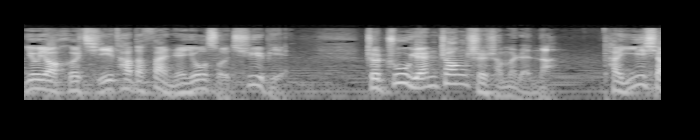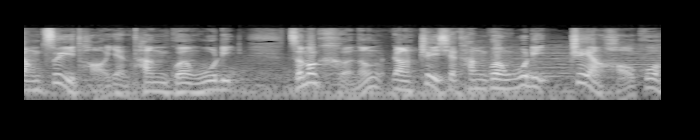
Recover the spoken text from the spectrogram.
又要和其他的犯人有所区别。这朱元璋是什么人呢？他一向最讨厌贪官污吏，怎么可能让这些贪官污吏这样好过？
